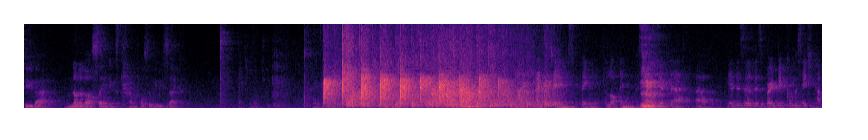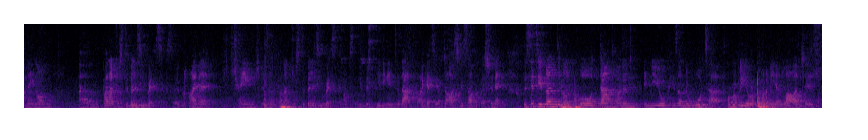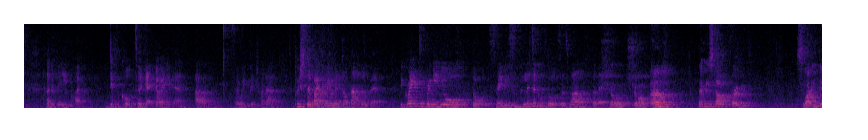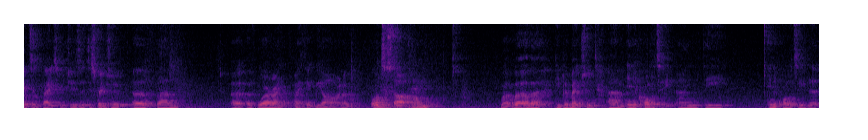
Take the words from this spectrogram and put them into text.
to that, none of our savings can possibly be safe. Thanks very much. Thanks, James, putting a lot in perspective there. Um, yeah, there's a there's a very big conversation happening on um, financial stability risk. So climate change is a financial stability risk, and obviously we've been feeding into that. But I guess you have to ask yourself the question: if the city of London or, or downtown in, in New York is underwater, probably your economy at large is going to be quite difficult to get going again. Um, so we've been trying to push the Bank of England on that a little bit. Be great to bring in your thoughts, maybe some political thoughts as well, Philip. Sure, sure. Um, let me start from a slightly different place, which is a description of, of, um, uh, of where I, I think we are. And I, I want to start from where other people have mentioned um, inequality and the inequality that,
